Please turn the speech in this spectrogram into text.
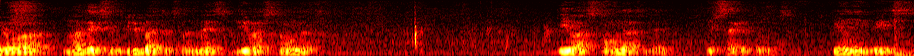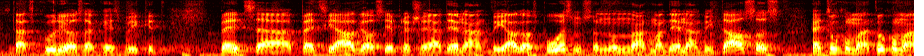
Jo man teiksim, gribētos, lai mēs divās stundās, divās stundās bet ir sagatavots pilnīgi viss. Tāds kuriozākais bija, kad pēc, pēc Jāgaunas iepriekšējā dienā bija Jāgaunas posms, un, un nākamā dienā bija Talsos, ne, Tukumā, Tukumā,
